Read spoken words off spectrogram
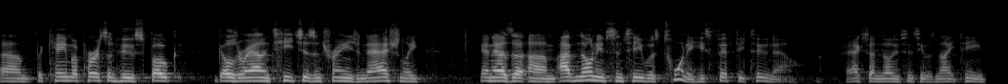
um, became a person who spoke, goes around and teaches and trains nationally. And as a, um, I've known him since he was 20. He's 52 now. Actually, I've known him since he was 19.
